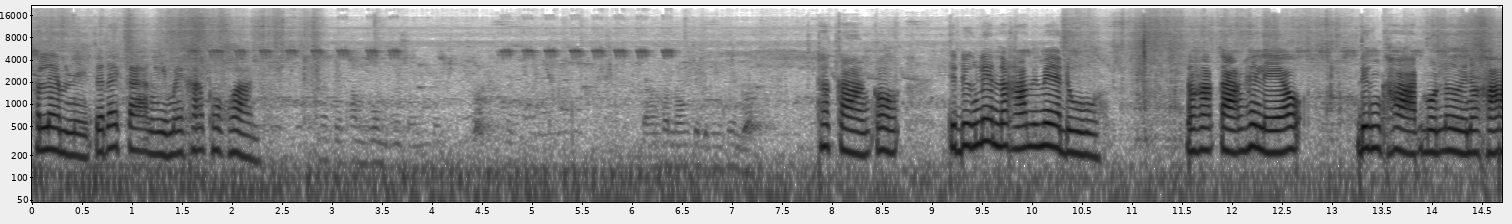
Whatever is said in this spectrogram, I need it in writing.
แฉลมนี่จะได้กลางอีกไหมคะพ่อควานถ้ากลางก็จะดึงเล่นนะคะแม่แม่ดูนะคะ กลางให้แล้ว ดึงขาดหมดเลยนะคะ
